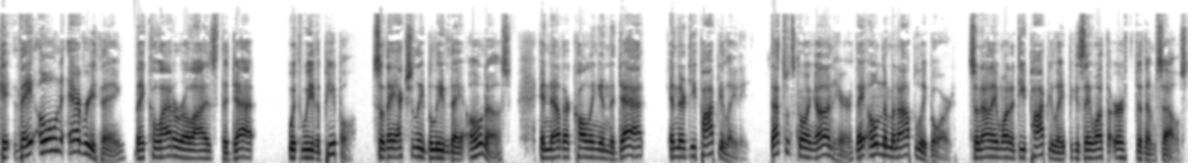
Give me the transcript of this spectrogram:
Okay, they own everything. They collateralize the debt with we the people. So they actually believe they own us. And now they're calling in the debt and they're depopulating. That's what's going on here. They own the monopoly board. So now they want to depopulate because they want the earth to themselves.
